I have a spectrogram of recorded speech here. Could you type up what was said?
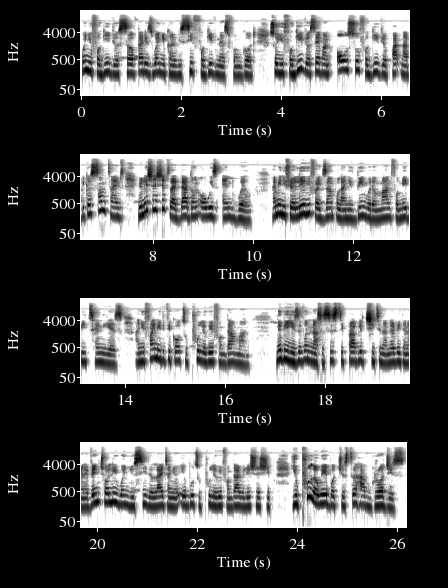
When you forgive yourself, that is when you can receive forgiveness from God. So you forgive yourself and also forgive your partner because sometimes relationships like that don't always end well. I mean, if you're a lady, for example, and you've been with a man for maybe 10 years and you find it difficult to pull away from that man, maybe he's even narcissistic, probably cheating and everything. And eventually, when you see the light and you're able to pull away from that relationship, you pull away, but you still have grudges.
